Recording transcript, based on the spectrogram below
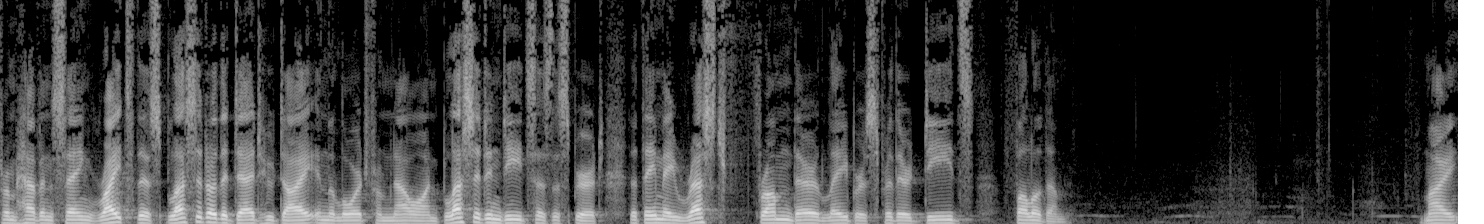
from heaven saying, Write this Blessed are the dead who die in the Lord from now on. Blessed indeed, says the Spirit, that they may rest from their labors, for their deeds follow them. My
